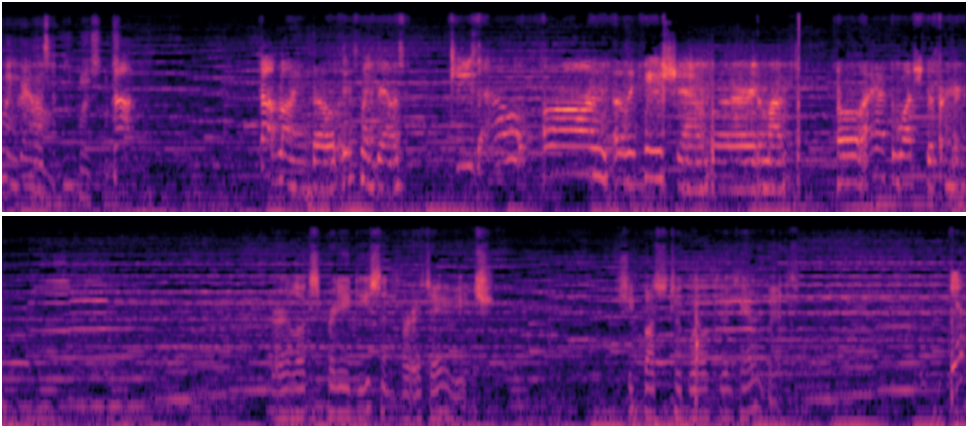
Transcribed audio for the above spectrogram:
My grandma's This place looks Not, not mine though. It's my grandma's. She's out on a vacation for the month, so I have to watch it for her. Sure looks pretty decent for its age. She must took well good care of it. Yep.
